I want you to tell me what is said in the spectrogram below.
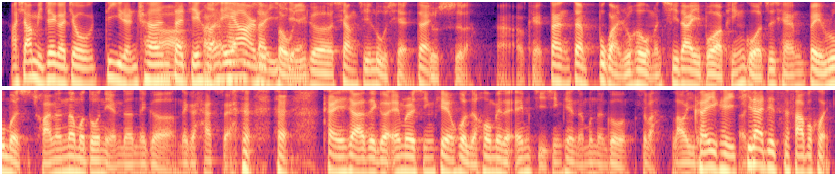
啊，小米这个就第一人称，再结合 AR 的一些，走一个相机路线就是了。啊，OK，但但不管如何，我们期待一波啊！苹果之前被 rumors 传了那么多年的那个那个 headset，看一下这个 M 二芯片或者后面的 M 几芯片能不能够是吧？捞一可以可以，期待这次的发布会。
